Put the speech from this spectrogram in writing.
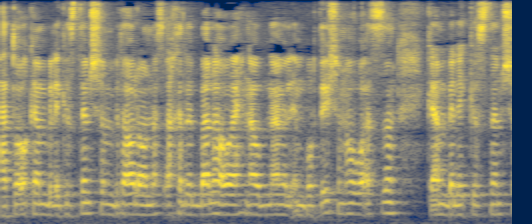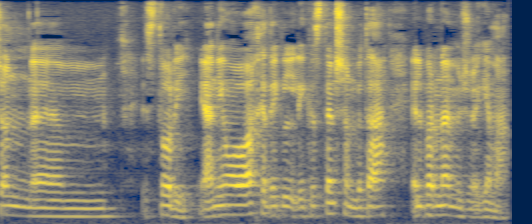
حتى هو كان بال extension بتاعه لو الناس اخدت بالها وإحنا وبنعمل importation هو أساسا كان بال extension story يعني هو واخد ال extension بتاع البرنامج يا جماعة.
